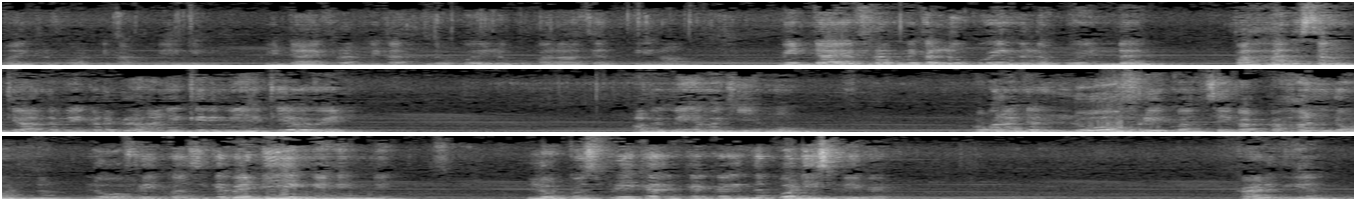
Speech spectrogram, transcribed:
මයික්‍රොෆෝන් එකක් මේකේ. මේ ඩයෆ්‍රෑම් එකත් ලොකුයි ලොකු පරාසයක් තියෙනවා. මේ ඩයෆ්‍රෑම් එක ලොකු වෙන ලොකු වෙන්න පහළ සංඛ්‍යාත මේකට ග්‍රහණය කිරීමේ හැකියාව වැඩි අපි මෙහෙම කියමු. ඔයගලන්ට ලෝ ෆ්‍රීකවන්සි එකක් අහන්න ඕන නම් ලෝ ෆ්‍රීකවන්සි එක වැඩියෙන් ඇහෙන්නේ ලොකු ස්පීකර් එකක ඉන්න පොඩි ස්පීකර් කාටද කියන්නේ?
